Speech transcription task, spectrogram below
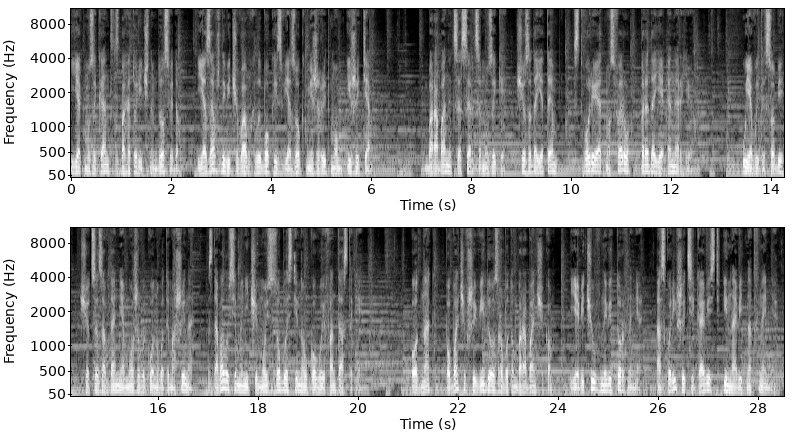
Як музикант з багаторічним досвідом, я завжди відчував глибокий зв'язок між ритмом і життям. Барабани це серце музики, що задає темп, створює атмосферу, передає енергію. Уявити собі, що це завдання може виконувати машина, здавалося мені чимось з області наукової фантастики. Однак, побачивши відео з роботом-барабанщиком, я відчув не відторгнення, а скоріше цікавість і навіть натхнення.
